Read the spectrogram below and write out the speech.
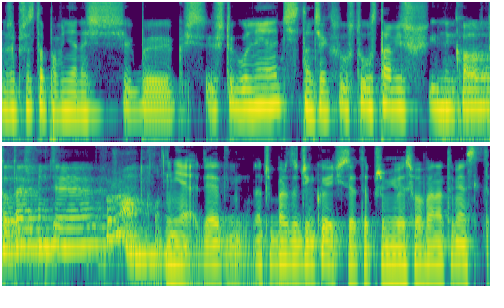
że przez to powinieneś jakby szczególnie cisnąć. Jak prostu ustawisz inny kolor, to też będzie w porządku. Nie, ja, znaczy bardzo dziękuję ci za te przemiłe słowa, natomiast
